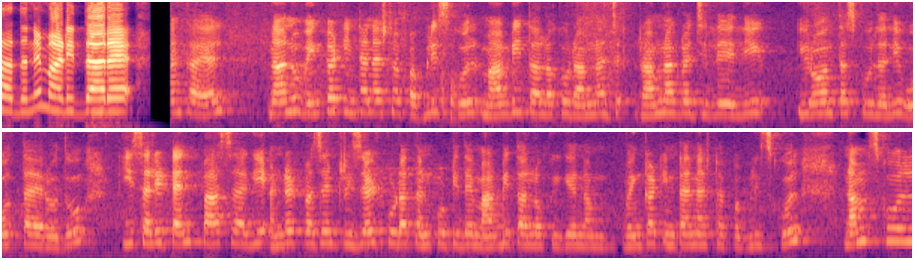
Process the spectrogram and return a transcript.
ಸಾಧನೆ ಮಾಡಿದ್ದಾರೆ. ನಾನು Venkat international public school Magadi taluk Ramanagara ಜಿಲ್ಲೆಯಲ್ಲಿ ಇರೋವಂಥ ಸ್ಕೂಲಲ್ಲಿ ಓದ್ತಾ ಇರೋದು. ಈ ಸಲ ಟೆಂತ್ ಪಾಸ್ ಆಗಿ ಹಂಡ್ರೆಡ್ ಪರ್ಸೆಂಟ್ ರಿಸಲ್ಟ್ ಕೂಡ ತಂದುಕೊಟ್ಟಿದೆ ಮಾಗಡಿ ತಾಲೂಕಿಗೆ ನಮ್ಮ ವೆಂಕಟ್ ಇಂಟರ್ನ್ಯಾಷನಲ್ ಪಬ್ಲಿಕ್ ಸ್ಕೂಲ್ ನಮ್ಮ ಸ್ಕೂಲ್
